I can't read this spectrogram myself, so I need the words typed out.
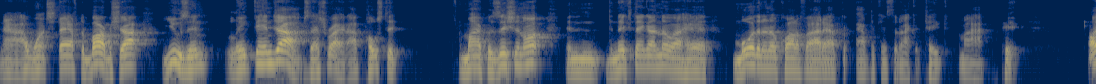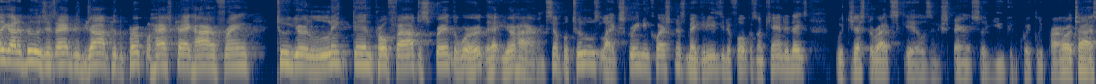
Now, I want staff the barbershop using LinkedIn Jobs. That's right. I posted my position up, and the next thing I know, I had more than enough qualified app- applicants that I could take my pick. All you got to do is just add your job to the purple hashtag hiring frame to your LinkedIn profile to spread the word that you're hiring. Simple tools like screening questions make it easy to focus on candidates with just the right skills and experience so you can quickly prioritize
